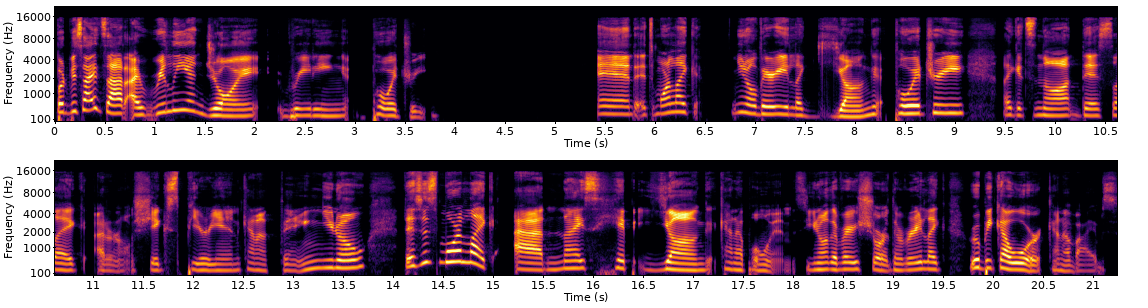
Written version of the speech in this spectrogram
But besides that, I really enjoy reading poetry. And it's more like, you know, very like young poetry. Like it's not this like, I don't know, Shakespearean kind of thing, you know? This is more like a nice hip young kind of poems. You know, they're very short. They're very like Rupi Kaur kind of vibes.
